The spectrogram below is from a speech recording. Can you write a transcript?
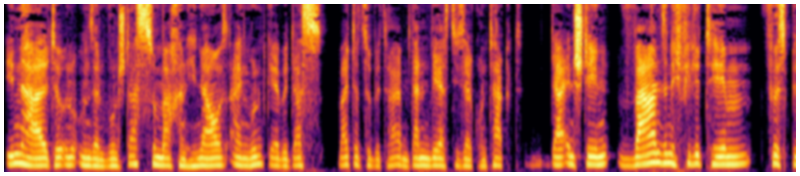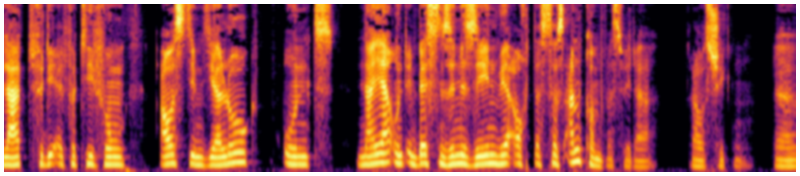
Inhalte und unseren Wunsch, das zu machen, hinaus einen Grund gäbe, das weiter zu betreiben, dann wäre es dieser Kontakt. Da entstehen wahnsinnig viele Themen fürs Blatt, für die Elbvertiefung aus dem Dialog und naja, und im besten Sinne sehen wir auch, dass das ankommt, was wir da rausschicken. Äh,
